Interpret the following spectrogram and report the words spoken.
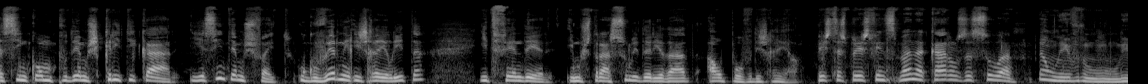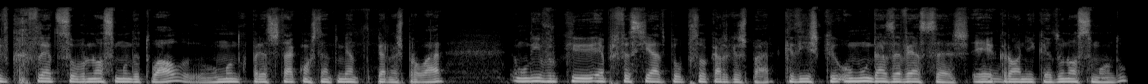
assim como podemos criticar, e assim temos feito, o governo israelita e defender e mostrar solidariedade ao povo de Israel. Pistas para este fim de semana, Carlos, a sua? É um livro, um livro que reflete sobre o nosso mundo atual, um mundo que parece estar constantemente de pernas para o ar. Um livro que é prefaciado pelo professor Carlos Gaspar, que diz que o mundo às avessas é a crónica do nosso mundo,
